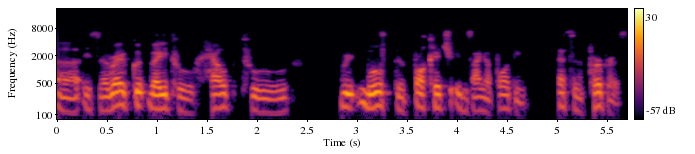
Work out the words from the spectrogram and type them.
uh, is a very good way to help to remove the blockage inside your body. That's the purpose.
